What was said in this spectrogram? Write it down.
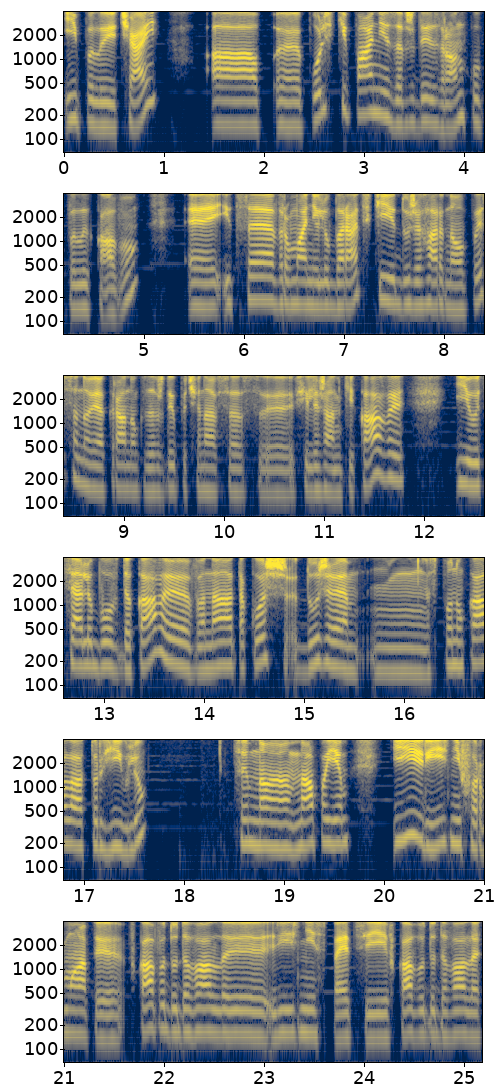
і пили чай. А е, польські пані завжди зранку пили каву. Е, І це в романі Любарацький дуже гарно описано, як ранок завжди починався з е, філіжанки кави. І оця любов до кави вона також дуже спонукала торгівлю цим на- напоєм. І різні формати. В каву додавали різні спеції, в каву додавали.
